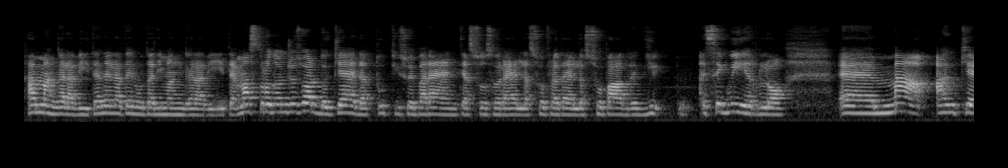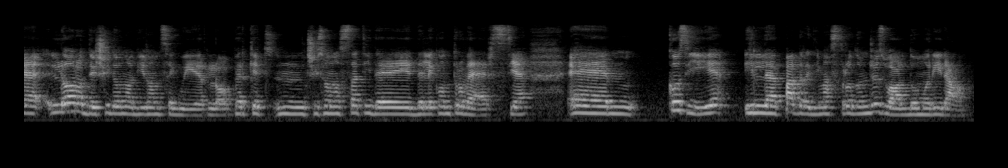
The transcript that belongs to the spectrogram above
a Mangalavite, nella tenuta di Mangalavite. Mastro Don Gesualdo chiede a tutti i suoi parenti, a sua sorella, a suo fratello, a suo padre di seguirlo eh, ma anche loro decidono di non seguirlo perché mh, mm, ci sono state de delle controversie eh, così il padre di Mastro Don Gesualdo morirà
